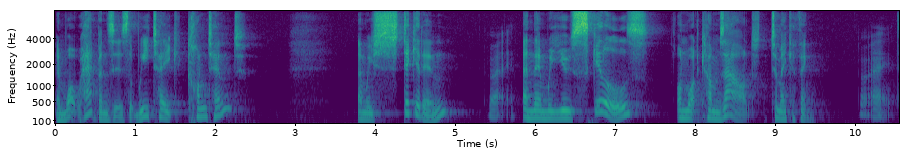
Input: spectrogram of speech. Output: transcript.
And what happens is that we take content and we stick it in Right. and then we use skills on what comes out to make a thing. Right.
